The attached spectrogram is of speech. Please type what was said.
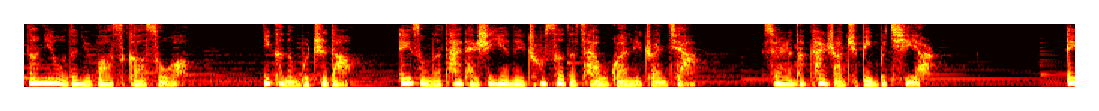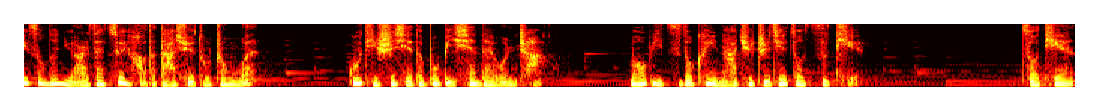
当年我的女 boss 告诉我，你可能不知道，A 总的太太是业内出色的财务管理专家，虽然她看上去并不起眼。A 总的女儿在最好的大学读中文，古体诗写的不比现代文差，毛笔字都可以拿去直接做字帖。昨天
